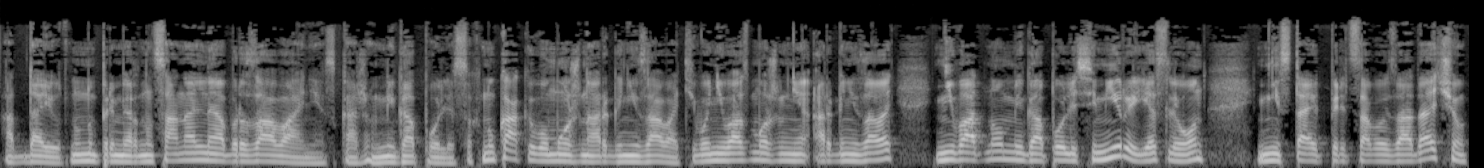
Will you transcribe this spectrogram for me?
отдают. Ну, например, национальное образование, скажем, в мегаполисах. Ну, как его можно организовать? Его невозможно не организовать ни в одном мегаполисе мира, если он не ставит перед собой задачу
